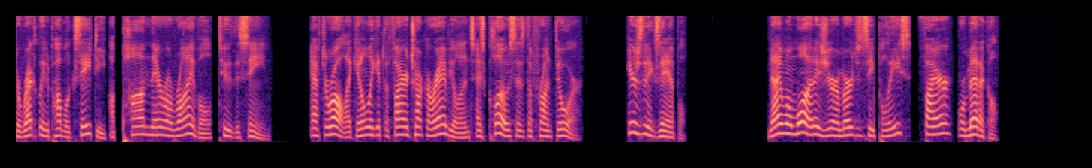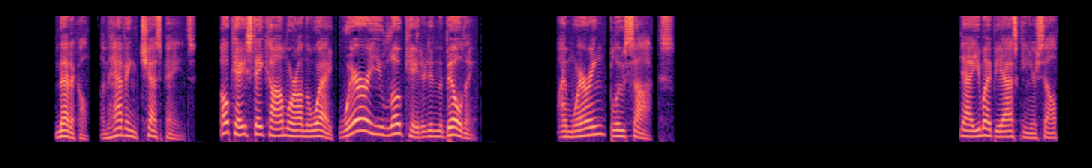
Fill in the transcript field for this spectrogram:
directly to public safety upon their arrival to the scene. After all, I can only get the fire truck or ambulance as close as the front door. Here's an example 911 is your emergency police, fire, or medical. Medical. I'm having chest pains. Okay, stay calm, we're on the way. Where are you located in the building? I'm wearing blue socks. Now, you might be asking yourself,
